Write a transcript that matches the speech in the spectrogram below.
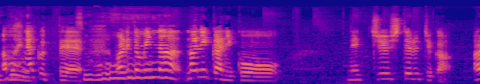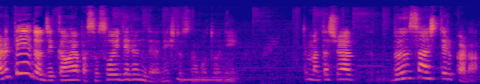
あんまりなくって割とみんな何かにこう熱中してるっていうかある程度時間をやっぱ注いでるんだよね一つのことに。でも私は分散してるから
